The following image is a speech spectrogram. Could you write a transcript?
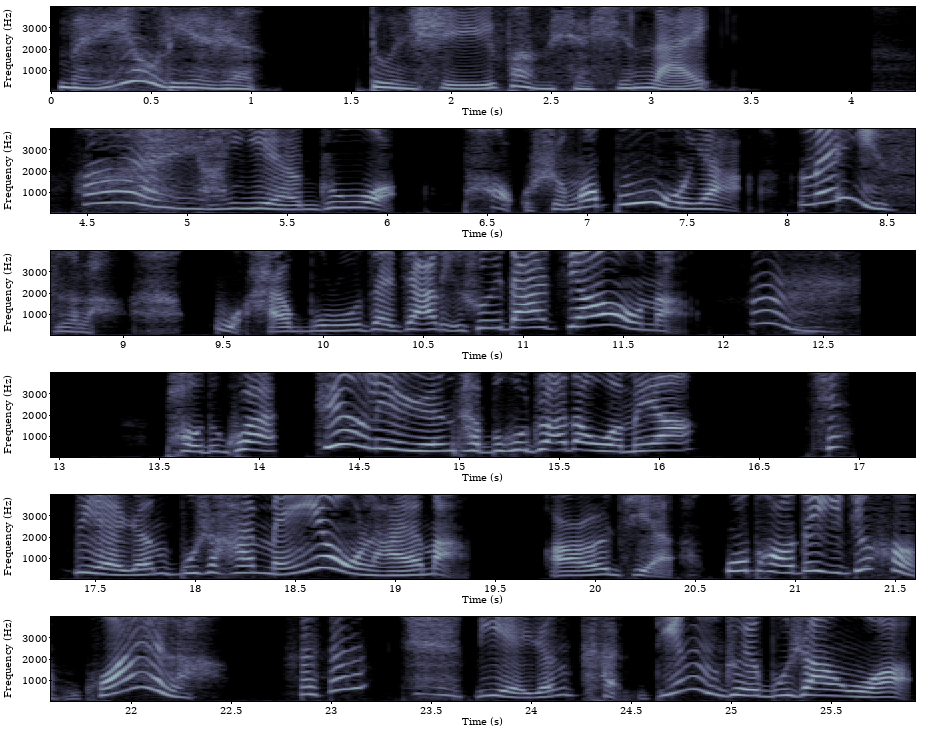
没有猎人，顿时放下心来。哎呀，野猪，跑什么步呀？累死了！我还不如在家里睡大觉呢。嗯。跑得快，这样猎人才不会抓到我们呀！切，猎人不是还没有来吗？而且我跑的已经很快了，哼哼，猎人肯定追不上我。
